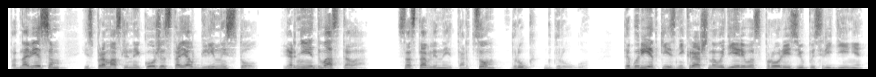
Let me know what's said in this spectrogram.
Под навесом из промасленной кожи стоял длинный стол, вернее два стола, составленные торцом друг к другу. Табуретки из некрашенного дерева с прорезью посередине,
